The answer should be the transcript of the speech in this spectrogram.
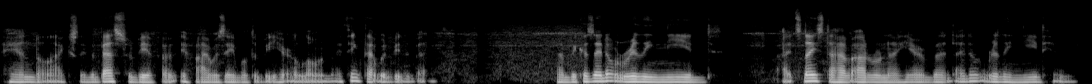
handle. Actually, the best would be if I, if I was able to be here alone. I think that would be the best, uh, because I don't really need. It's nice to have Aruna here, but I don't really need him,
